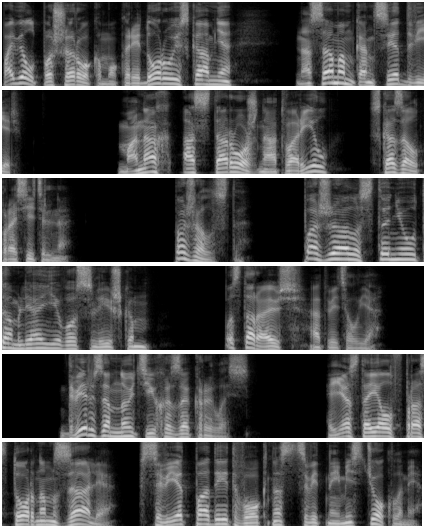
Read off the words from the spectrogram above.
повел по широкому коридору из камня, на самом конце дверь. Монах осторожно отворил, сказал просительно. «Пожалуйста, пожалуйста, не утомляй его слишком». «Постараюсь», — ответил я. Дверь за мной тихо закрылась. Я стоял в просторном зале, Свет падает в окна с цветными стеклами.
